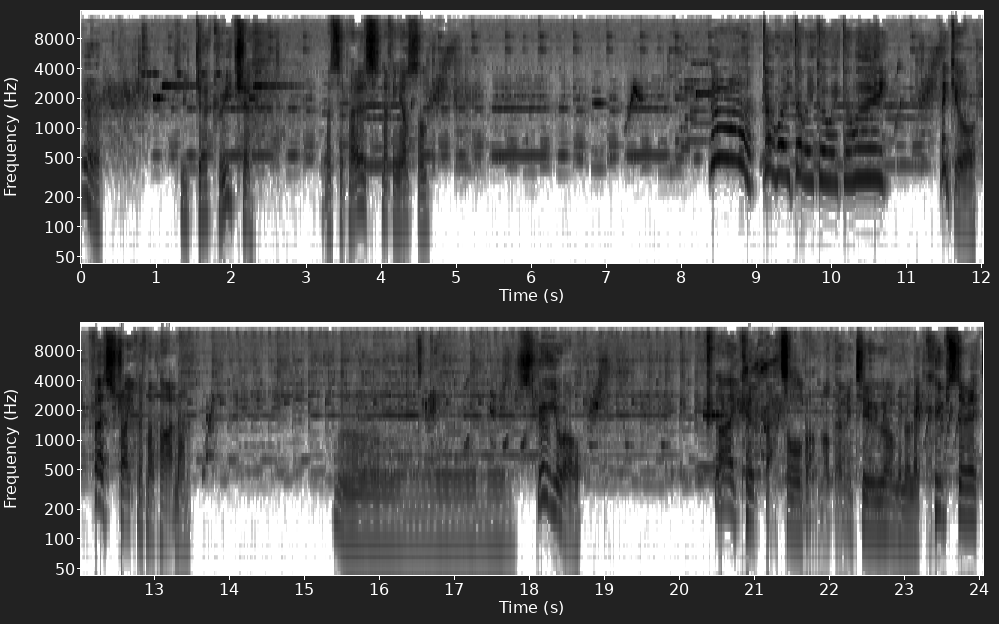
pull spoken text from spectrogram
Yeah. See Jack Reacher. I suppose. Nothing else on. Ah, go away, go away, go away, go away. Thank you. all. First strike with my partner. Hmm. Screw you all. I could battle, but I'm not going to. I'm going to let Coops do it.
